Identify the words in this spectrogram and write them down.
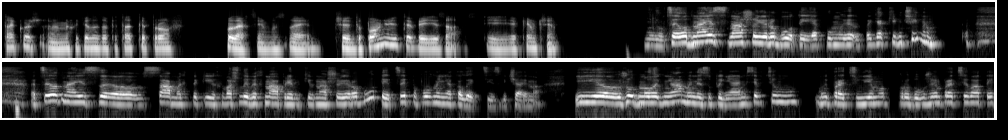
Також е, ми хотіли запитати про колекцію музею. Чи доповнюєте ви її зараз і яким чином? Ну, Це одна із нашої роботи, яку ми яким чином? Це одна із е, самих таких важливих напрямків нашої роботи це поповнення колекції, звичайно. І е, жодного дня ми не зупиняємося в цьому. Ми працюємо, продовжуємо працювати.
